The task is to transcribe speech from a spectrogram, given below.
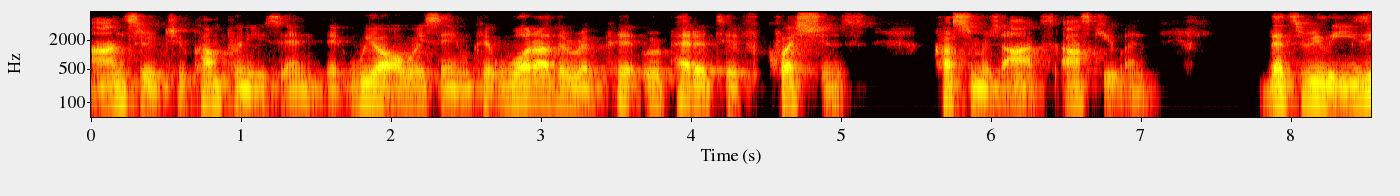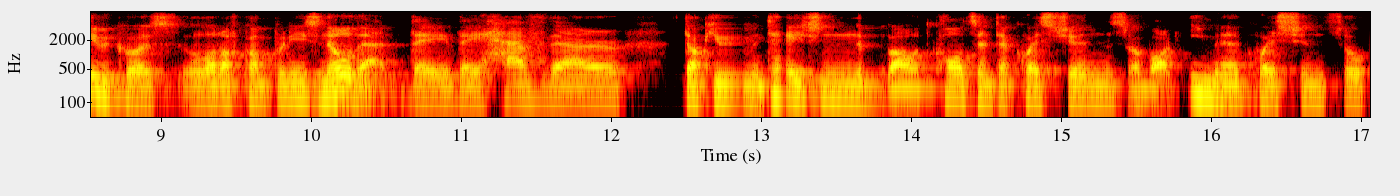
answer to companies. And we are always saying okay what are the rep- repetitive questions customers ask ask you? And that's really easy because a lot of companies know that. They they have their documentation about call center questions about email questions. So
